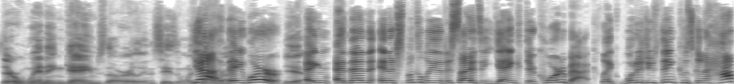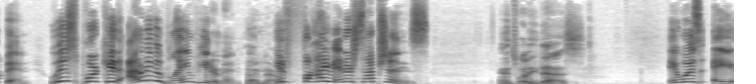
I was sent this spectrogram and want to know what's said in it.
They're winning games though early in the season. With Yeah, Tyrod. they were. Yeah. And, and then inexplicably they decided to yank their quarterback. Like, what did you think was going to happen? This poor kid, I don't even blame Peterman. I know. He had five interceptions. and it's what he does. It was a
